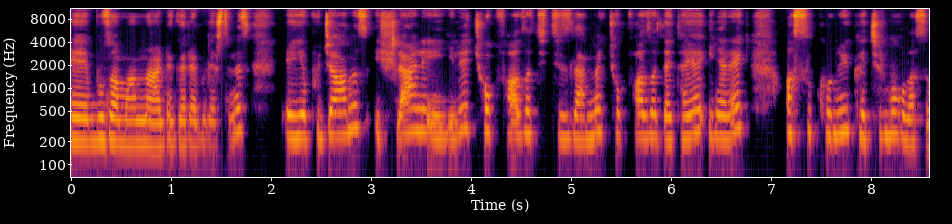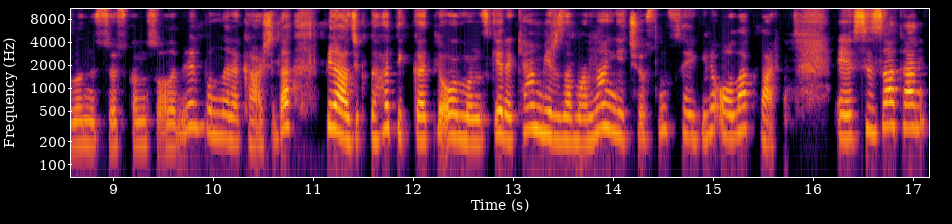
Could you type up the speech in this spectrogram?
e, bu zamanlarda görebilirsiniz. E, yapacağınız işlerle ilgili çok fazla titizlenmek, çok fazla detaya inerek asıl konuyu kaçırma olasılığınız söz konusu olabilir. Bunlara karşı da birazcık daha dikkatli olmanız gereken bir zamandan geçiyorsunuz sevgili oğlaklar. E, siz zaten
